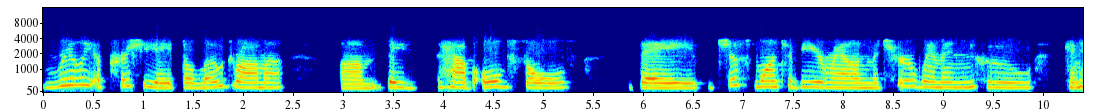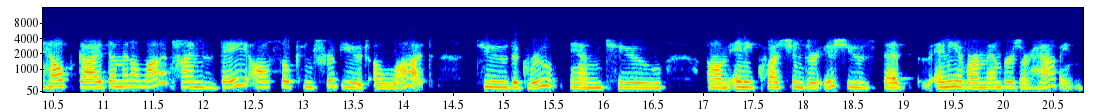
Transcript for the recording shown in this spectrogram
really appreciate the low drama. Um, they have old souls. They just want to be around mature women who can help guide them. And a lot of times they also contribute a lot to the group and to um, any questions or issues that any of our members are having.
